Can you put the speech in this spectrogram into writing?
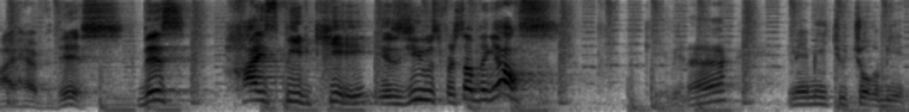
I have this. This high-speed key is used for something else. Okay, wait ah. Let me chuchok a bit.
